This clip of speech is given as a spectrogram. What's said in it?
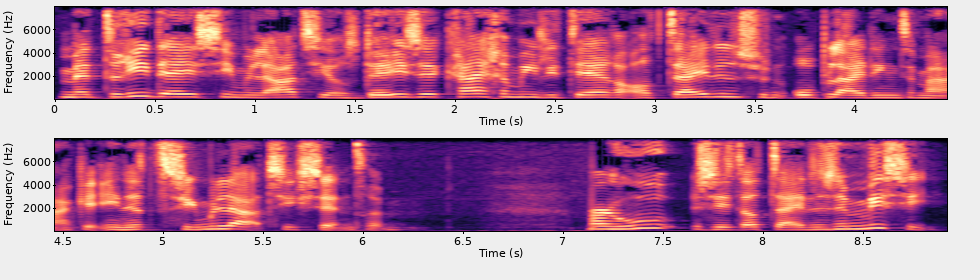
Met 3D-simulatie als deze krijgen militairen al tijdens hun opleiding te maken in het simulatiecentrum. Maar hoe zit dat tijdens een missie?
